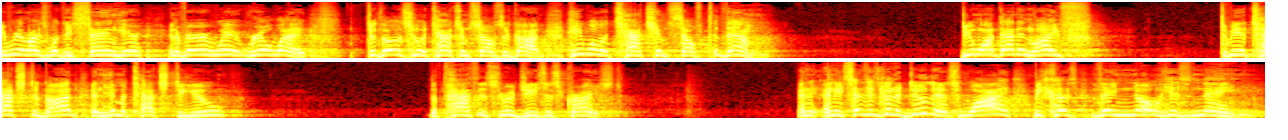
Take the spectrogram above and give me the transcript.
You realize what he's saying here? In a very real way, to those who attach themselves to God, He will attach Himself to them. Do you want that in life? To be attached to God and Him attached to you? The path is through Jesus Christ. And, and He says He's going to do this. Why? Because they know His name.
